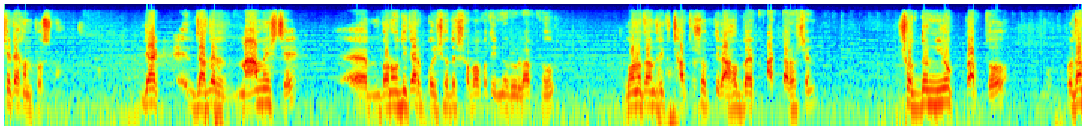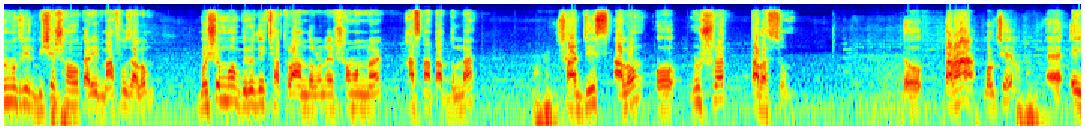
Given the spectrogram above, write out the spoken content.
সেটা এখন প্রশ্ন। যাক, যাদের নাম এসছে গণ অধিকার পরিষদের সভাপতি নুরুল হক নূর, গণতান্ত্রিক ছাত্র শক্তির আহ্বায়ক আক্তার হোসেন সদ্য নিয়োগ প্রাপ্ত প্রধানমন্ত্রীর বিশেষ সহকারী মাহফুজ আলম, বৈষম্য বিরোধী ছাত্র আন্দোলনের সমন্বয়ক হাসনাত আবদুল্লাহ, সার্জিস আলম ও নুসরাত তাবাসুম তো তারা বলছে এই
